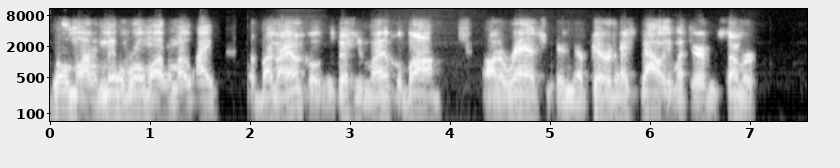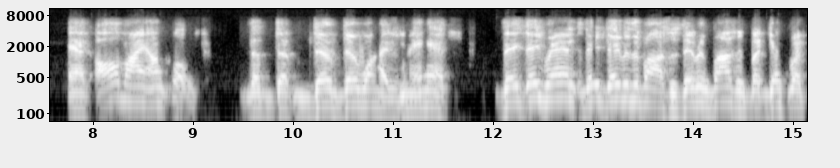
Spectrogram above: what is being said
role model, male role model in my life by my uncles, especially my uncle Bob on a ranch in uh, Paradise Valley. Went there every summer, and all my uncles, the, the their their wives, my aunts, they they ran, they they were the bosses, they were the bosses. But guess what?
